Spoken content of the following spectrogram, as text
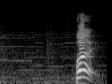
But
